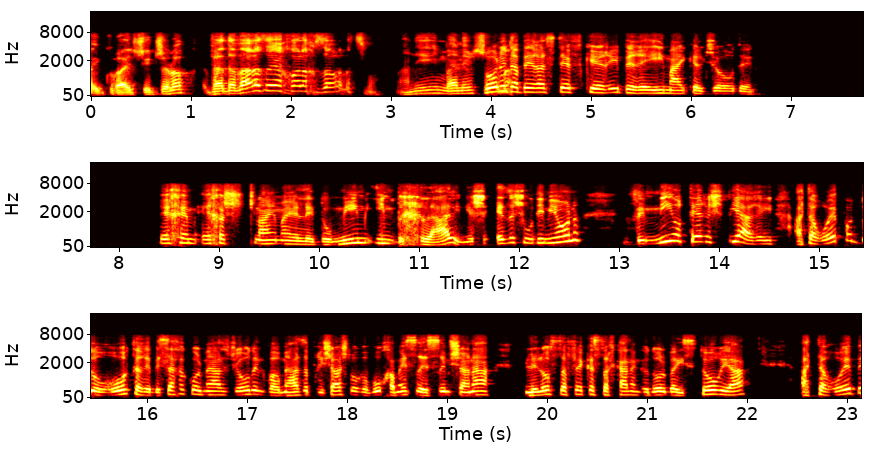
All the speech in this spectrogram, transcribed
ליוקרה האישית שלו, והדבר הזה יכול לחזור על עצמו. אני, אני משוכנע. בוא נדבר על סטף קרי בראי מייקל ג'ורדן. איך הם, איך השניים האלה דומים, אם בכלל, אם יש איזשהו דמיון, ומי יותר השפיע, הרי אתה רואה פה דורות, הרי בסך הכל מאז ג'ורדן, כבר מאז הפרישה שלו עברו 15-20 שנה, ללא ספק השחקן הגדול בהיסטוריה, אתה רואה, ב,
